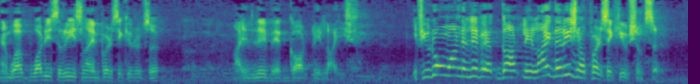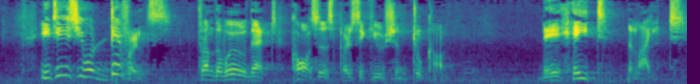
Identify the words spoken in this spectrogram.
And what, what is the reason I'm persecuted, sir? I live a godly life. If you don't want to live a godly life, there is no persecution, sir. It is your difference from the world that causes persecution to come. They hate the light.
